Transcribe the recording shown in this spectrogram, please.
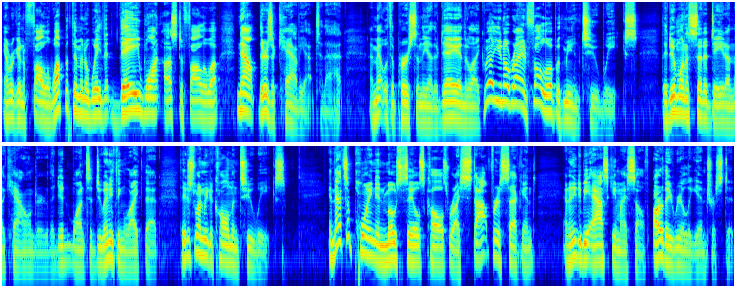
and we're going to follow up with them in a way that they want us to follow up. Now, there's a caveat to that. I met with a person the other day and they're like, well, you know, Ryan, follow up with me in two weeks. They didn't want to set a date on the calendar. They didn't want to do anything like that. They just wanted me to call them in two weeks. And that's a point in most sales calls where I stop for a second and I need to be asking myself, are they really interested?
